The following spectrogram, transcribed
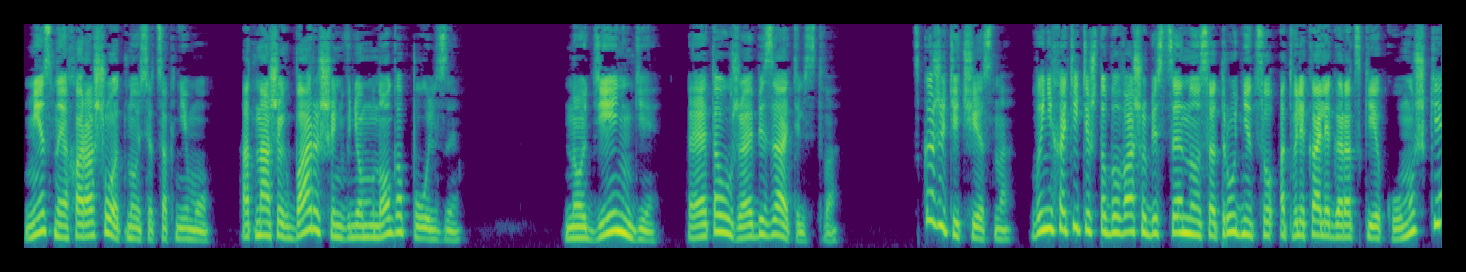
местные хорошо относятся к нему. От наших барышень в нем много пользы. Но деньги — это уже обязательство. Скажите честно, вы не хотите, чтобы вашу бесценную сотрудницу отвлекали городские кумушки?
